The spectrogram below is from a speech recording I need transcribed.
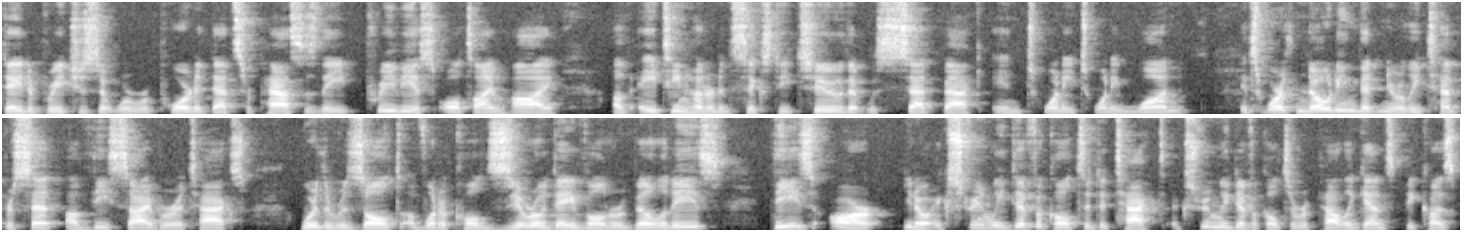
data breaches that were reported. That surpasses the previous all time high of 1,862 that was set back in 2021. It's worth noting that nearly 10% of these cyber attacks were the result of what are called zero day vulnerabilities. These are, you know, extremely difficult to detect, extremely difficult to repel against because,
